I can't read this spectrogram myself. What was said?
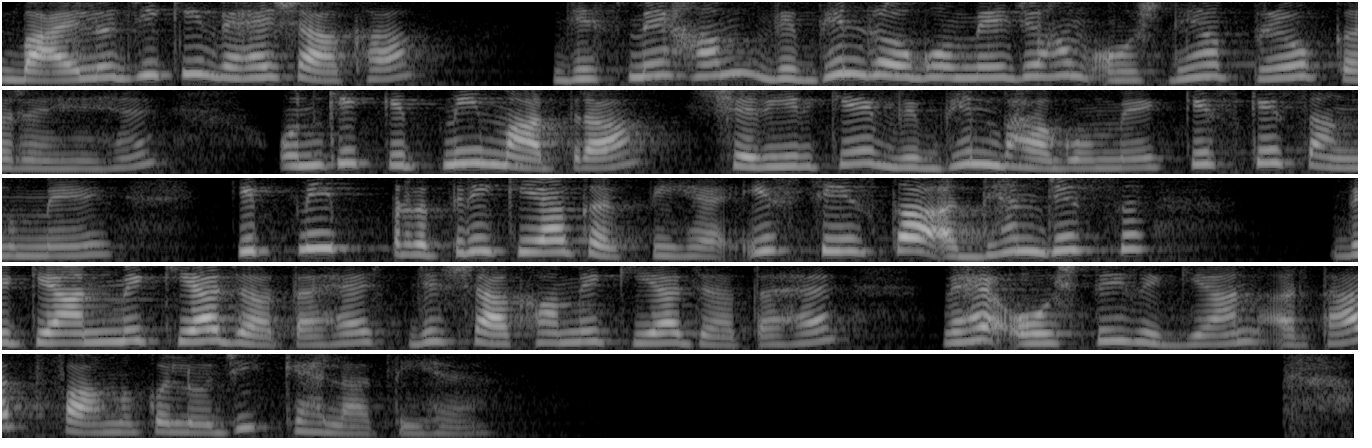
बायोलॉजी की वह शाखा जिसमें हम विभिन्न रोगों में जो हम औषधियाँ प्रयोग कर रहे हैं, उनकी कितनी मात्रा शरीर के विभिन्न भागों में, किसके संग में, कितनी प्रतिक्रिया करती है, इस चीज़ का अध्ययन जिस विज्ञान में किया जाता है, जिस शाखा में किया जाता है, वह औषधि विज्ञान अर्थात फार्माकोलॉजी कहलाती है।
